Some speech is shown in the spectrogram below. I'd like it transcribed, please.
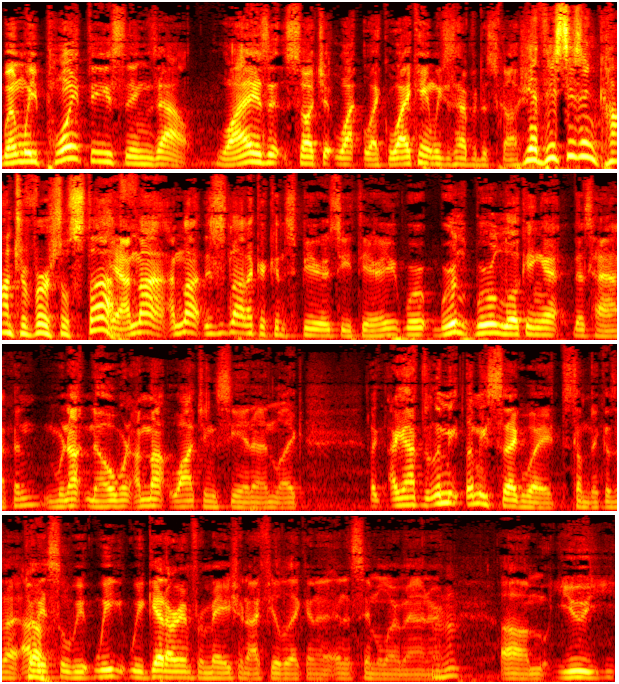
when we point these things out? Why is it such a why, like? Why can't we just have a discussion? Yeah, this isn't controversial stuff. Yeah, I'm not. I'm not. This is not like a conspiracy theory. We're we're we're looking at this happen. We're not. No, we're, I'm not watching CNN. Like, like I have to. Let me let me segue to something because obviously we, we we get our information. I feel like in a, in a similar manner. Mm-hmm. Um, you, you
